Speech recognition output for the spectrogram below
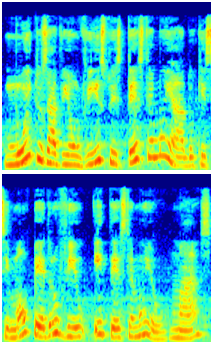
Muitos haviam visto e testemunhado o que Simão Pedro viu e testemunhou, mas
